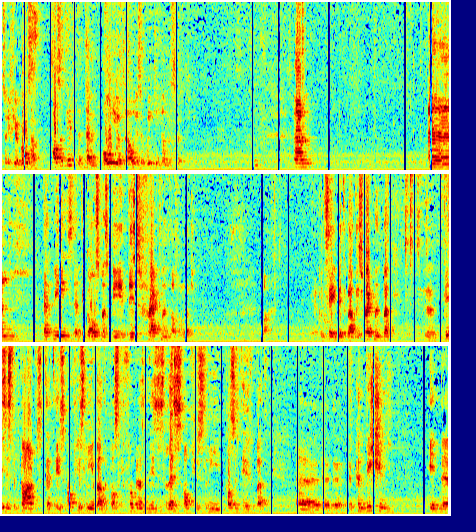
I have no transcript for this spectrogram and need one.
So if your goals are positive, then telling all you know is a weakly dominant strategy. Um, and that means that the goals must be in this fragment of a logic. I could say a bit about this fragment, but uh, this is the part that is obviously about the positive formulas, and this is less obviously positive, but uh, the, the, the condition in the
